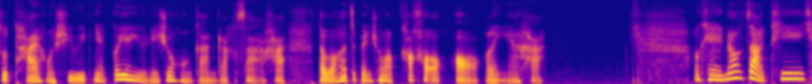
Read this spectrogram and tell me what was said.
สุดท้ายของชีวิตเนี่ยก็ยังอยู่ในช่วงของการรักษาค่ะ แต่ว่าเขาจะเป็นช่วงแบบเข้าๆออกๆอะไรเงี้ยค่ะ อเค นอกจากที่เค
